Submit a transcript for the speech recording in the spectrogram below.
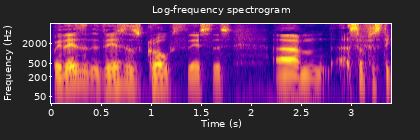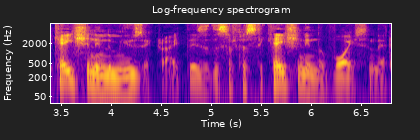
where there's there's this growth, there's this um, sophistication in the music, right? There's the sophistication in the voice, and that,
